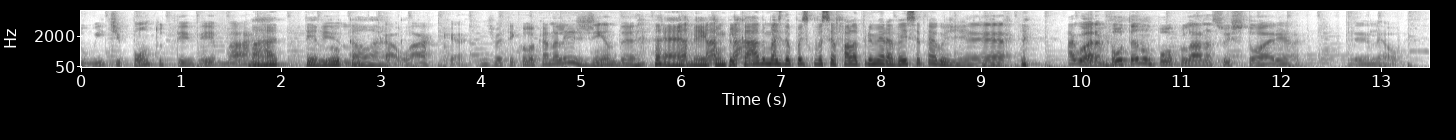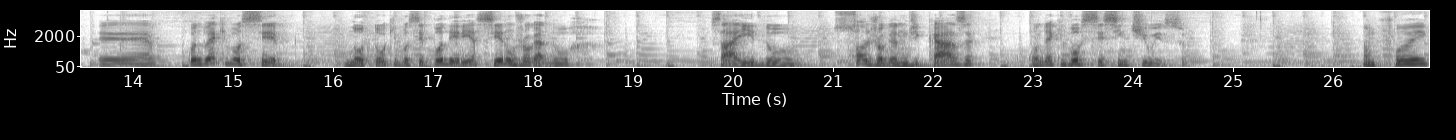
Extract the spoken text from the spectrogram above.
twitch.tv barra. Telukawaka. A gente vai ter que colocar na legenda. É meio complicado, mas depois que você fala a primeira vez, você pega o jeito. É. Agora, voltando um pouco lá na sua história, é, Léo. é, quando é que você notou que você poderia ser um jogador? Sair do só jogando de casa. Quando é que você sentiu isso? Não, foi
